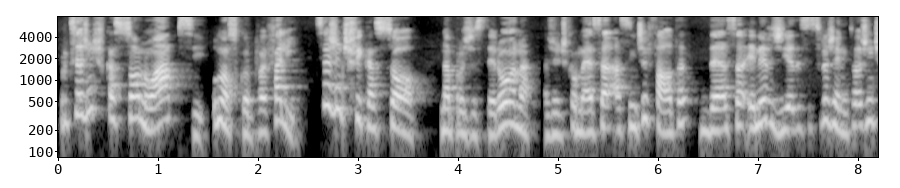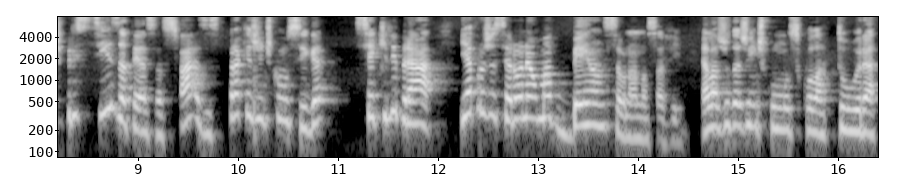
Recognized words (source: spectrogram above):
Porque se a gente ficar só no ápice, o nosso corpo vai falir. Se a gente fica só na progesterona, a gente começa a sentir falta dessa energia, desse estrogênio. Então a gente precisa ter essas fases para que a gente consiga se equilibrar. E a progesterona é uma benção na nossa vida. Ela ajuda a gente com musculatura,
